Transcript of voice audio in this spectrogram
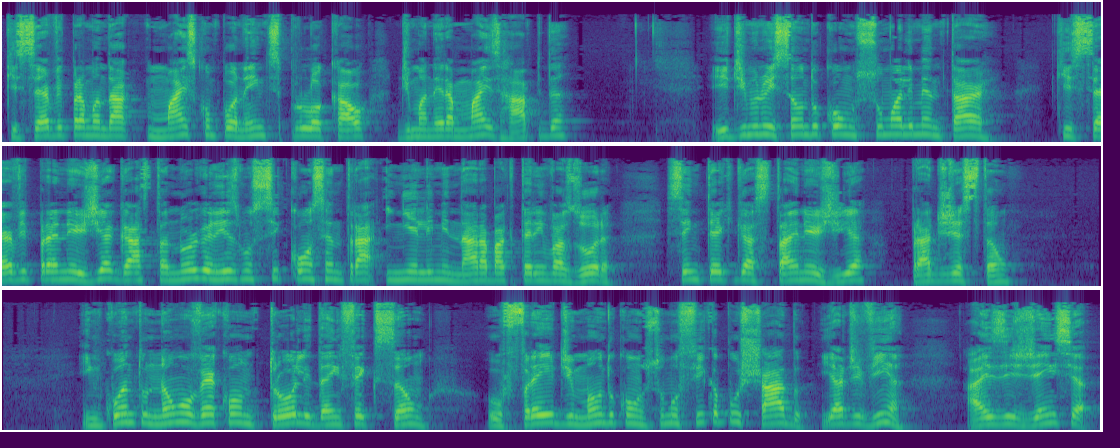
que serve para mandar mais componentes para o local de maneira mais rápida, e diminuição do consumo alimentar, que serve para a energia gasta no organismo se concentrar em eliminar a bactéria invasora, sem ter que gastar energia para a digestão. Enquanto não houver controle da infecção, o freio de mão do consumo fica puxado e adivinha, a exigência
